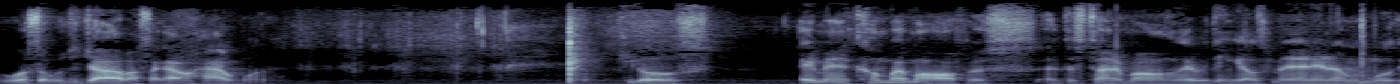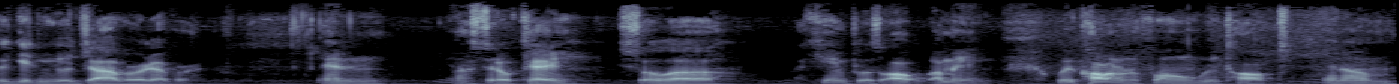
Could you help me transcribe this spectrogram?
what's up with your job? I was like, I don't have one. He goes, hey man, come by my office at this time tomorrow, and everything else, man, and I'm gonna look at getting you a job or whatever. And I said, okay. So uh, I came to us all. I mean, we were calling on the phone, we talked, and um,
